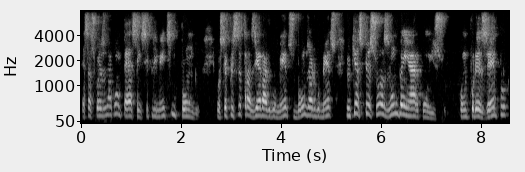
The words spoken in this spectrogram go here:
essas coisas não acontecem simplesmente impondo. Você precisa trazer argumentos, bons argumentos, e o que as pessoas vão ganhar com isso. Como, por exemplo,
